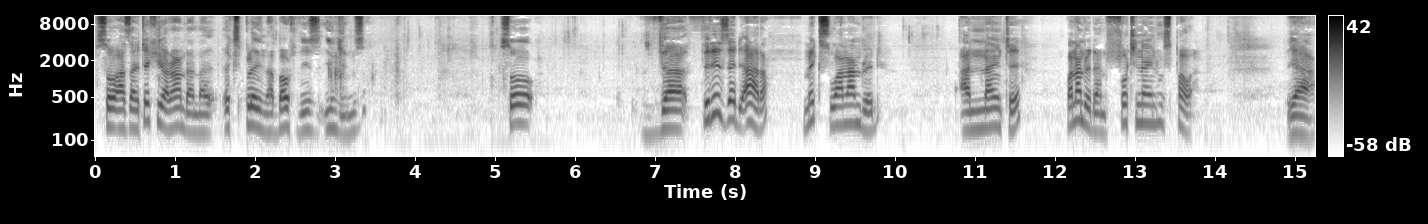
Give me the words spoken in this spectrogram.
so as i take you around and i explain about these engines so the 3zr makes 190 149 horsepower. Yeah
